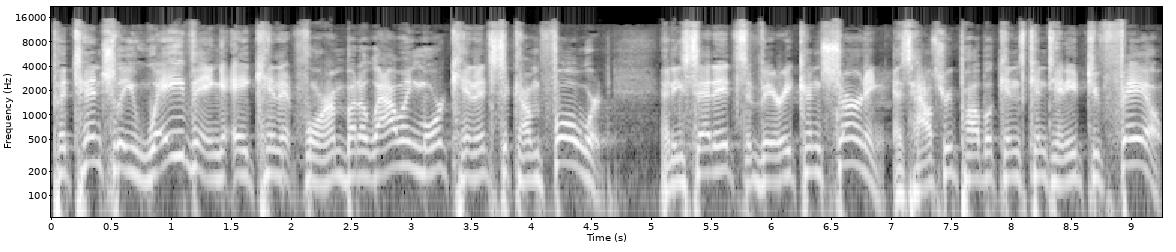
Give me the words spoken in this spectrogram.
potentially waiving a candidate forum, but allowing more candidates to come forward. And he said it's very concerning as House Republicans continue to fail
